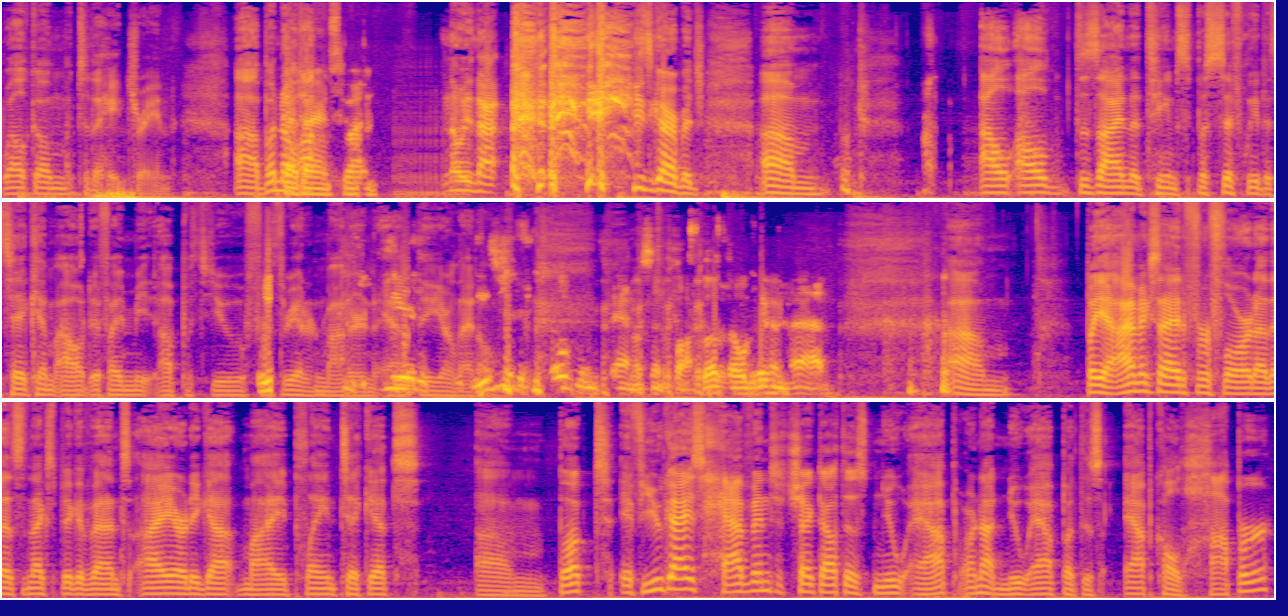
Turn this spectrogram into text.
welcome to the hate train. Uh, but no, That Iron's fine. no, he's not. he's garbage. Um, I'll I'll design a team specifically to take him out if I meet up with you for 300 modern and Easier- the Orlando. easier to kill than Thanos and Apocalypse. I'll give him that. But yeah, I'm excited for Florida. That's the next big event. I already got my plane ticket um, booked. If you guys haven't checked out this new app, or not new app, but this app called Hopper,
